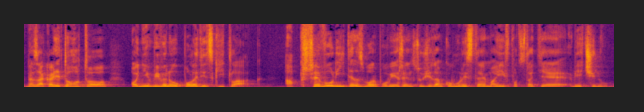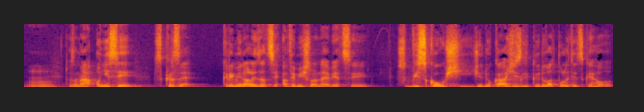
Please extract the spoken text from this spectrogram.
Na základě tohoto oni vyvinou politický tlak a převolí ten sbor pověřenců, že tam komunisté mají v podstatě většinu. Uh-huh. To znamená, oni si skrze kriminalizaci a vymyšlené věci vyzkouší, že dokáží zlikvidovat politického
